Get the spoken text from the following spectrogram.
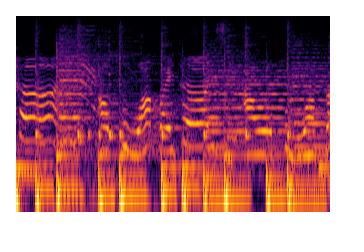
เธอ เอาผัวไปเถินสิเอาผัวไป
